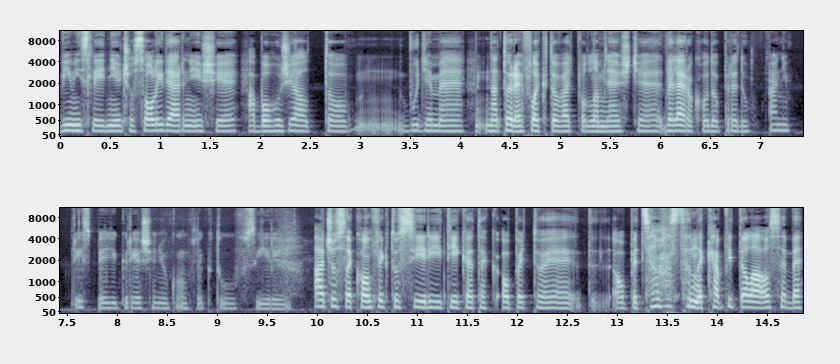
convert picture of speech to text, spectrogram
vymyslieť niečo solidárnejšie a bohužiaľ to budeme na to reflektovať podľa mňa ešte veľa rokov dopredu. Ani prispieť k riešeniu konfliktu v Sýrii. A čo sa konfliktu v Sýrii týka, tak opäť to je opäť samostatná kapitola o sebe.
